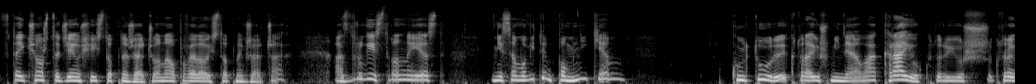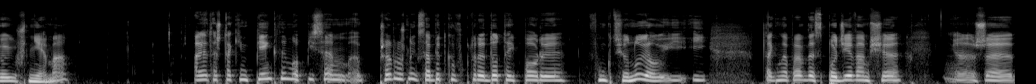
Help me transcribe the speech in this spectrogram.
w tej książce dzieją się istotne rzeczy, ona opowiada o istotnych rzeczach, a z drugiej strony jest niesamowitym pomnikiem kultury, która już minęła, kraju, który już, którego już nie ma, ale też takim pięknym opisem przeróżnych zabytków, które do tej pory funkcjonują i, i tak naprawdę spodziewam się, że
